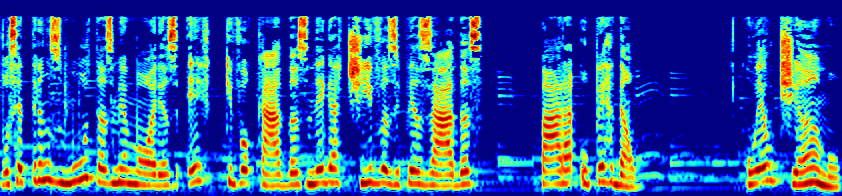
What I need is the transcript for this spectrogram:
Você transmuta as memórias equivocadas, negativas e pesadas para o perdão. O eu te amo,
